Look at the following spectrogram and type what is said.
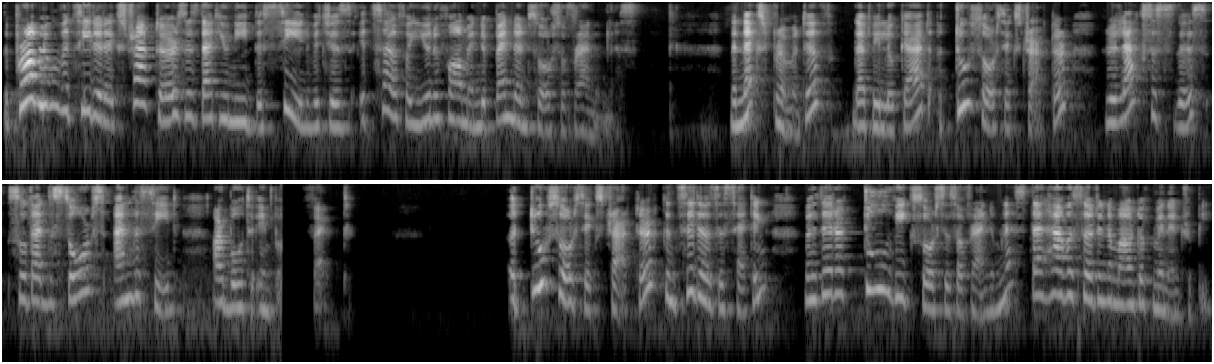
The problem with seeded extractors is that you need the seed, which is itself a uniform independent source of randomness. The next primitive that we look at, a two-source extractor, relaxes this so that the source and the seed are both imperfect. A two-source extractor considers a setting where there are two weak sources of randomness that have a certain amount of min entropy.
